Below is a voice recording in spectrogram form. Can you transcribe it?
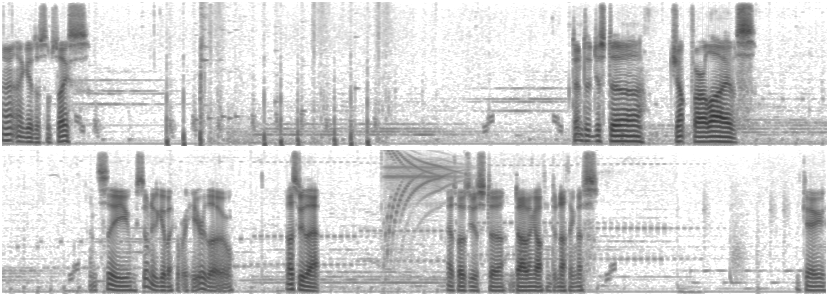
Alright, that gives us some space. Time to just uh, jump for our lives. And see, we still need to go back over here though. Let's do that. As opposed to just uh, diving off into nothingness. Okay,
